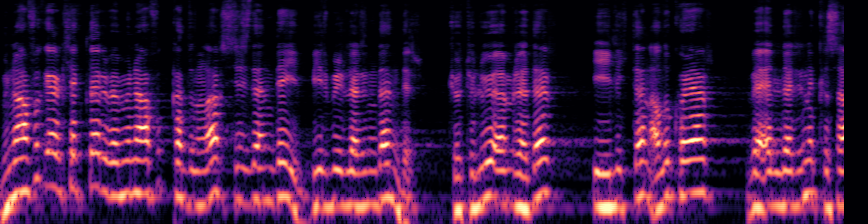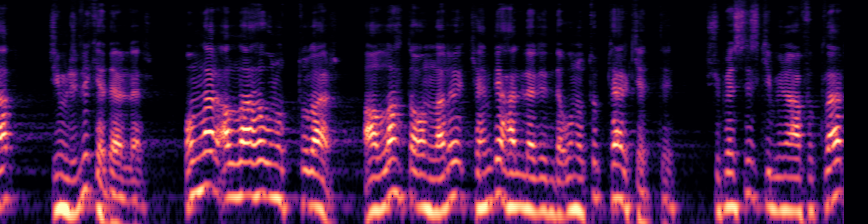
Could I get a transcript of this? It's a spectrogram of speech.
Münafık erkekler ve münafık kadınlar sizden değil birbirlerindendir. Kötülüğü emreder, iyilikten alıkoyar ve ellerini kısar, cimrilik ederler. Onlar Allah'ı unuttular. Allah da onları kendi hallerinde unutup terk etti. Şüphesiz ki münafıklar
